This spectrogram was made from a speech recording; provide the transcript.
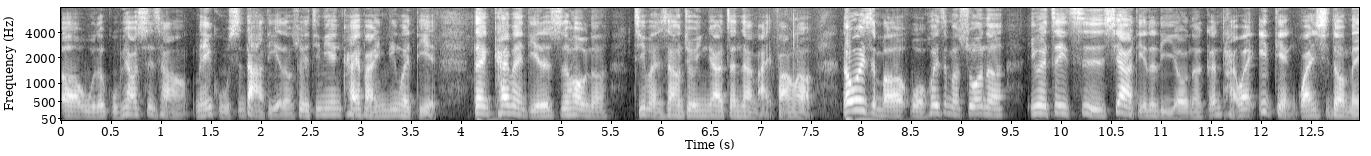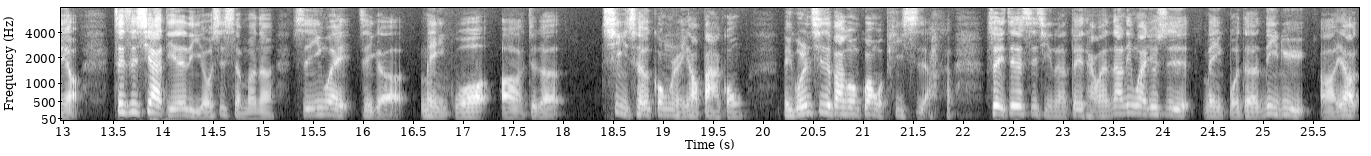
呃五的股票市场，美股是大跌的，所以今天开盘一定会跌。但开盘跌的时候呢？基本上就应该站在买方了。那为什么我会这么说呢？因为这次下跌的理由呢，跟台湾一点关系都没有。这次下跌的理由是什么呢？是因为这个美国啊，这个汽车工人要罢工。美国人汽车罢工关我屁事啊！所以这个事情呢，对台湾。那另外就是美国的利率啊，要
